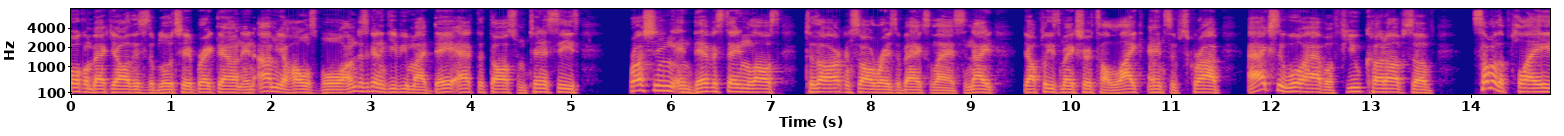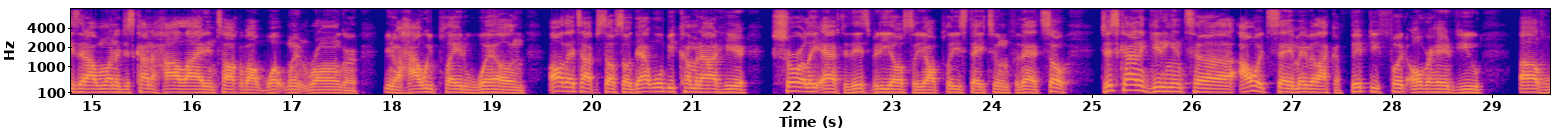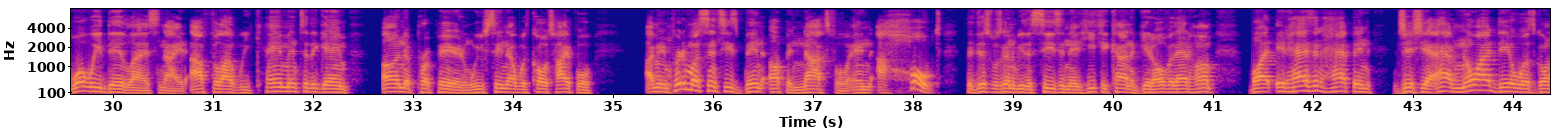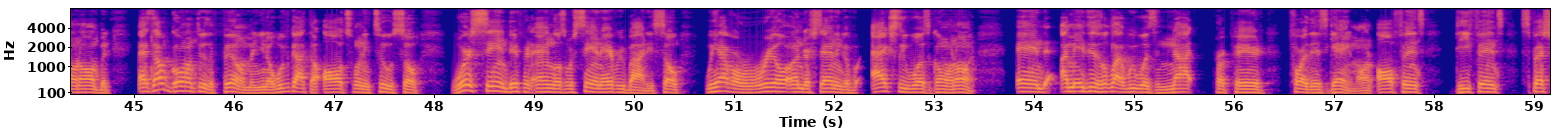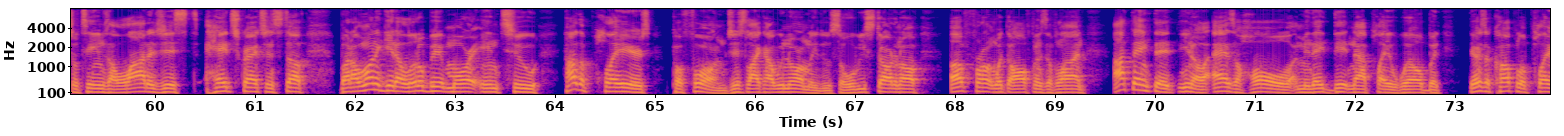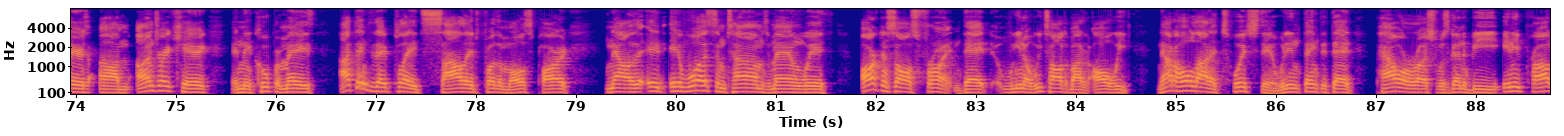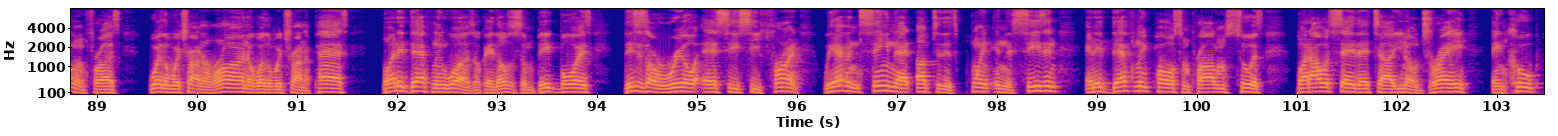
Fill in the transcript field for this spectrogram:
Welcome back, y'all. This is the Blue Chip Breakdown, and I'm your host, Bull. I'm just going to give you my day after thoughts from Tennessee's crushing and devastating loss to the Arkansas Razorbacks last night. Y'all, please make sure to like and subscribe. I actually will have a few cut ups of some of the plays that I want to just kind of highlight and talk about what went wrong or, you know, how we played well and all that type of stuff. So that will be coming out here shortly after this video. So y'all please stay tuned for that. So just kind of getting into, I would say maybe like a 50 foot overhead view of what we did last night. I feel like we came into the game unprepared, and we've seen that with Coach Heupel. I mean, pretty much since he's been up in Knoxville, and I hoped that this was going to be the season that he could kind of get over that hump, but it hasn't happened just yet. I have no idea what's going on, but as I'm going through the film, and you know, we've got the all 22, so we're seeing different angles, we're seeing everybody, so we have a real understanding of actually what's going on. And I mean, it just looked like we was not prepared for this game on offense defense, special teams, a lot of just head scratching stuff. But I want to get a little bit more into how the players perform, just like how we normally do. So we'll be starting off up front with the offensive line. I think that, you know, as a whole, I mean, they did not play well, but there's a couple of players, um, Andrej Karic and then Cooper Mays. I think they played solid for the most part. Now, it, it was some times, man, with Arkansas's front that, you know, we talked about it all week not a whole lot of twitch there. We didn't think that that power rush was going to be any problem for us, whether we're trying to run or whether we're trying to pass. But it definitely was. Okay, those are some big boys. This is a real SEC front. We haven't seen that up to this point in the season, and it definitely posed some problems to us. But I would say that uh, you know Dre and Coop,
